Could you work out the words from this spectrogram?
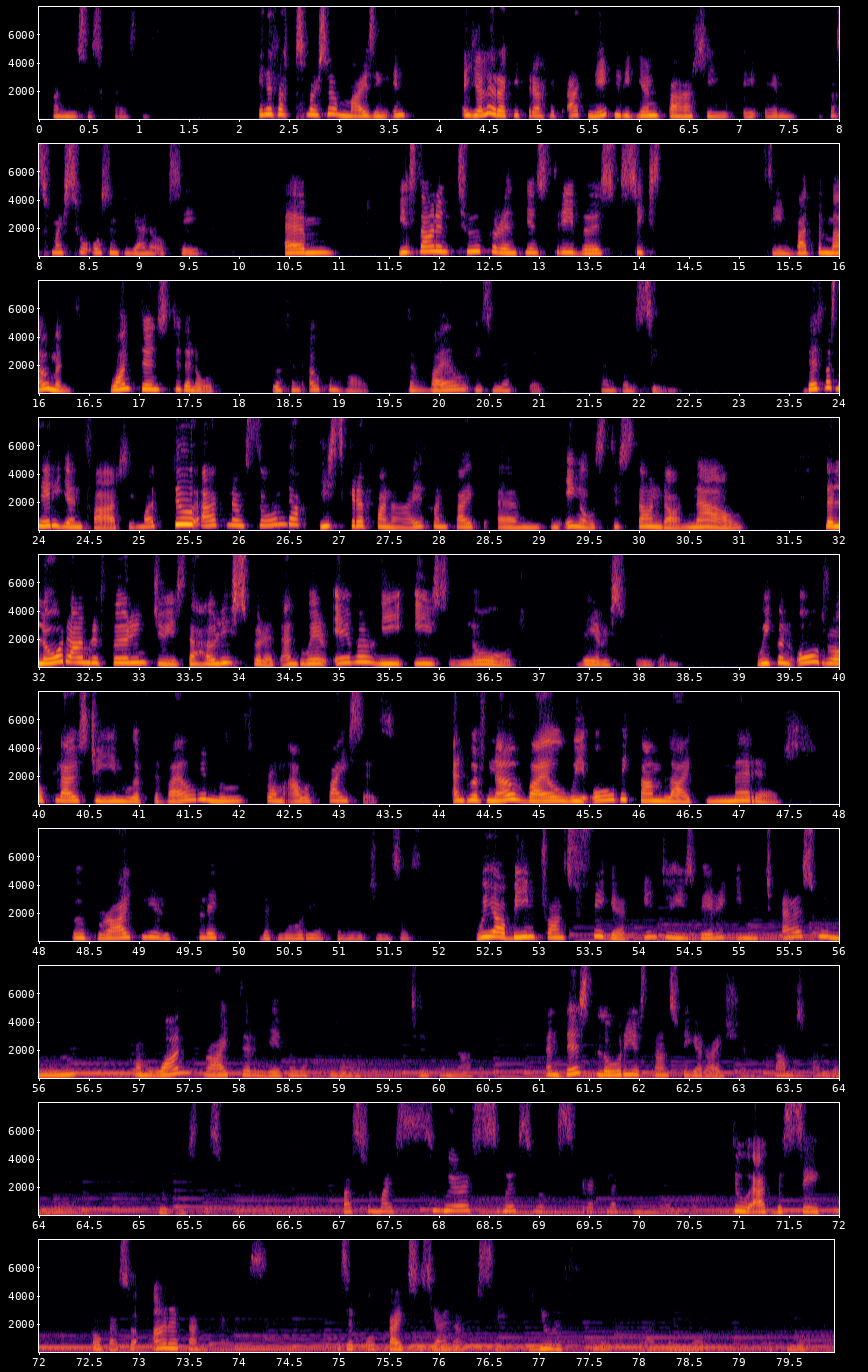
van Jesus Christus. En dit was vir my so amazing en 'n hele rukkie terug het ek net hierdie een versie en, en dit was vir my so awesome toe jy nou ook sê. Um you start in 2 Corinthians 3 verse 16 but the moment one turns to the Lord with an open heart the veil is lifted and they see. Dit was net die een versie, maar toe ek nou Sondag die skrif van hy gaan kyk um, in Engels, toe staan daar: Now the Lord I'm referring to is the Holy Spirit and wherever he is Lord there is freedom. We can all draw close to him with the veil removed from our faces. And with no veil we all become like mirrors who brightly reflect the glory of the Lord Jesus. We are being transfigured into his very image as we move from one brighter level of glory to another. And this glorious transfiguration comes from the Lord who is the Spirit. Dit was vir my so so so beskiklik mooi. Toe ek besef, okay, so aan die kant kers. Is dit ook kyk soos jy nou gesê, you reflect like a mirror of glory.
